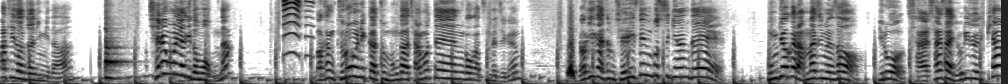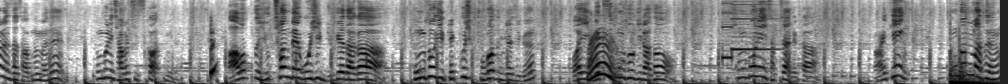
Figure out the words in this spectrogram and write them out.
파티 던전입니다. 체력 물약이 너무 없나? 막상 들어오니까 좀 뭔가 잘못된 것 같은데 지금 여기가 좀 제일 센 보스긴 한데 공격을 안 맞으면서 뒤로 잘 살살 요리조리 피하면서 잡으면은 충분히 잡을 수 있을 것 같습니다. 마법도 6156에다가 공속이 199거든요 지금 거의 맥스 공속이라서 충분히 잡지 않을까. 화이팅! 흥돈 맛은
